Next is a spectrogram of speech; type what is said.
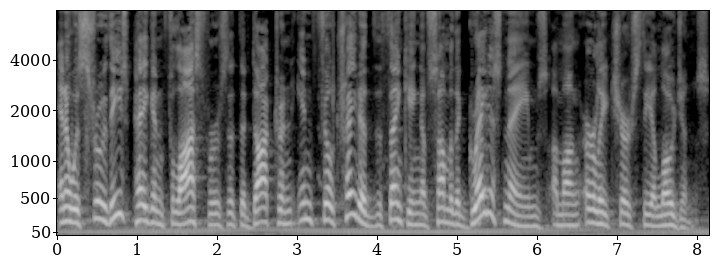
and it was through these pagan philosophers that the doctrine infiltrated the thinking of some of the greatest names among early church theologians.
